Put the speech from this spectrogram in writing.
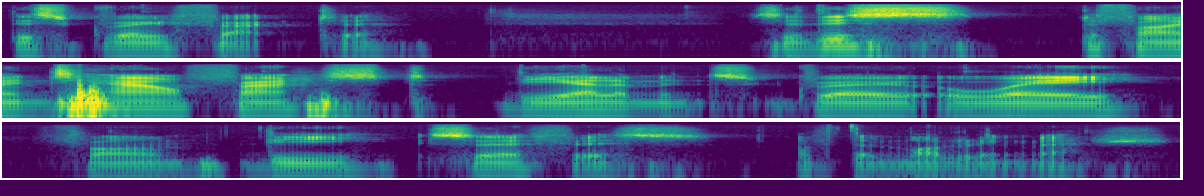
this growth factor. So this defines how fast the elements grow away from the surface of the modeling mesh.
